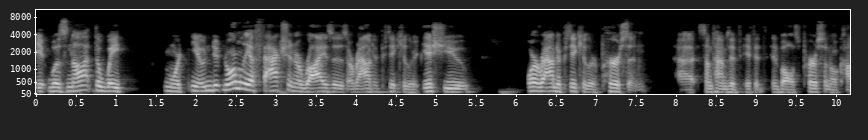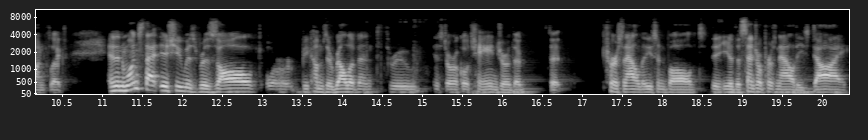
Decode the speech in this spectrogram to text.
it was not the way more you know normally a faction arises around a particular issue or around a particular person uh, sometimes if, if it involves personal conflict. And then once that issue is resolved or becomes irrelevant through historical change or the, the personalities involved, the, you know, the central personalities die,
